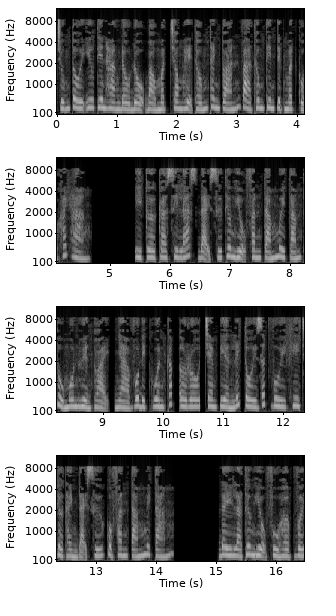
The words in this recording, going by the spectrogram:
Chúng tôi ưu tiên hàng đầu độ bảo mật trong hệ thống thanh toán và thông tin tuyệt mật của khách hàng. Iker Casillas đại sứ thương hiệu Fun 88 thủ môn huyền thoại, nhà vô địch World Cup Euro Champion League tôi rất vui khi trở thành đại sứ của Fun 88. Đây là thương hiệu phù hợp với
